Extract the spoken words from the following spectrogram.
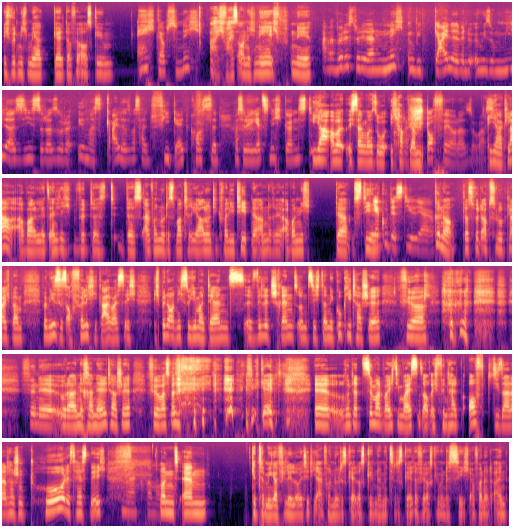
ich würde nicht mehr Geld dafür ausgeben. Echt, glaubst du nicht? Ach, ich weiß auch nicht. Nee, ich. Nee. Aber würdest du dir dann nicht irgendwie geile, wenn du irgendwie so Mieder siehst oder so oder irgendwas Geiles, was halt viel Geld kostet, was du dir jetzt nicht gönnst? Ja, aber ich sag mal so, ich habe ja. Stoffe oder sowas. Ja, klar, aber letztendlich wird das, das einfach nur das Material und die Qualität eine andere, aber nicht der Stil. Ja, gut, der Stil, ja. okay. Genau, das wird absolut gleich bleiben. Bei mir ist es auch völlig egal, weißt du, ich, ich bin auch nicht so jemand, der ins äh, Village rennt und sich dann eine Gucci-Tasche für, für eine, oder eine Chanel-Tasche für was weiß ich, wie viel Geld äh, runterzimmert, weil ich die meistens auch, ich finde halt oft Designertaschen todeshässlich Ja, und ähm, gibt ja mega viele Leute, die einfach nur das Geld ausgeben, damit sie das Geld dafür ausgeben und das sehe ich einfach nicht ein.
